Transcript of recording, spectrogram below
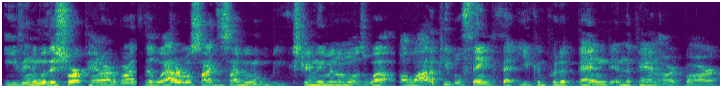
even with a short panhard bar, the lateral side-to-side -side movement will be extremely minimal as well. A lot of people think that you can put a bend in the panhard bar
